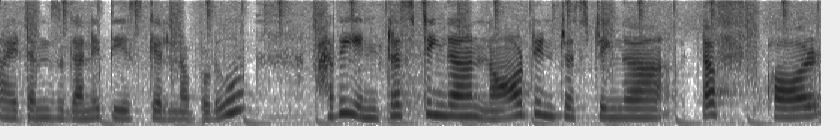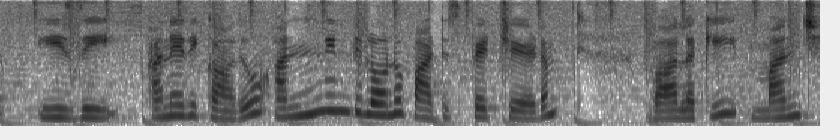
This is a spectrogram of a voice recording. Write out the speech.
ఐటమ్స్ కానీ తీసుకెళ్ళినప్పుడు అవి ఇంట్రెస్టింగ్గా నాట్ ఇంట్రెస్టింగ్గా టఫ్ ఆర్ ఈజీ అనేది కాదు అన్నింటిలోనూ పార్టిసిపేట్ చేయడం వాళ్ళకి మంచి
